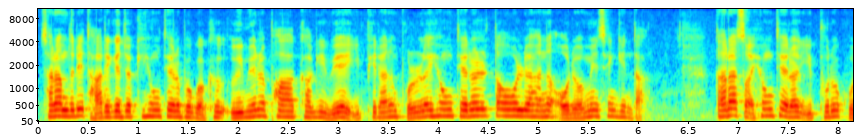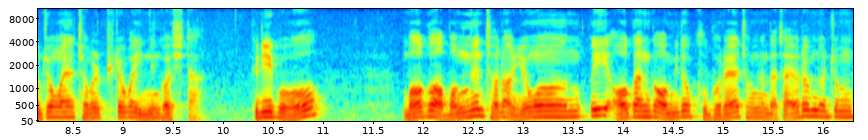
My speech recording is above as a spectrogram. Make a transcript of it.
사람들이 다르게 적힌 형태를 보고 그 의미를 파악하기 위해 입히라는 본래 형태를 떠올려 하는 어려움이 생긴다. 따라서 형태를 입으로 고정하여 적을 필요가 있는 것이다. 그리고 먹어, 먹는처럼 용언의 어간과 어미도 구분하여 적는다. 자, 여러분들 좀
